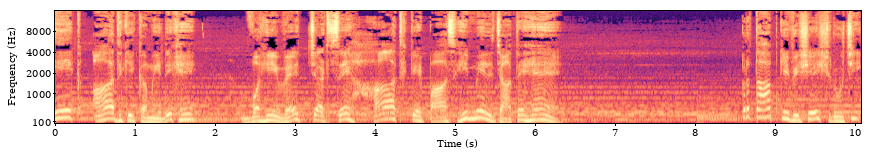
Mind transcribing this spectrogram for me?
एक आध की कमी दिखे, वहीं वे चट से हाथ के पास ही मिल जाते हैं। प्रताप की विशेष रुचि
